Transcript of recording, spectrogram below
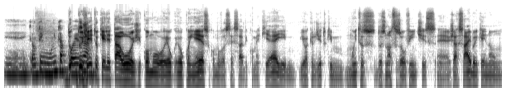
É, então tem muita coisa. Do, do jeito que ele está hoje, como eu, eu conheço, como você sabe como é que é, e eu acredito que muitos dos nossos ouvintes é, já saibam, e quem não,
